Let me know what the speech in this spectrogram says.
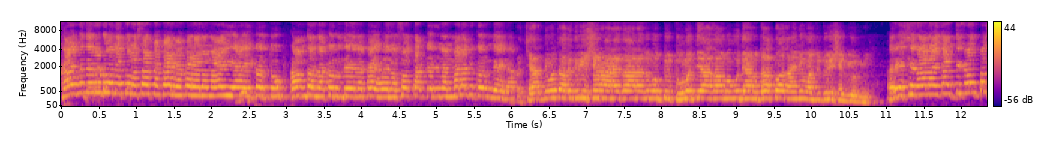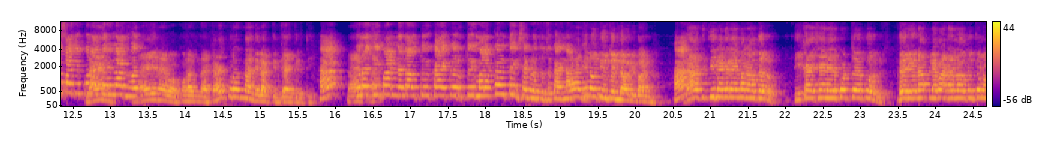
काय होते रे डोल्या तुला सारखा कालवा करायला ना आई आई करतो. काम धंदा करून द्यायला काय व्हायला स्वतः करीन आणि मला बी करून द्यायला आता चार दिवस झाले तरी रेशन आणायचं आणायचं मग तू. तू म्हणते आज आणू उद्या आणू जातो आज आहे म्हणते तू रेशन घेऊन मी. रेशन आणायचं आणि तिकडच बसायची कुणातरी नादवत नाही नाही बाबा कुणाच नाही. काय कुणाच नादी लागतील काय करते हा? नाही. कुणाची भांडणं लावतोय काय करतोय मला कळतंय सगळं तुझं काय माझी नाव नव्हती लावली बांध हा? जाती ती नगर म्हणावं तर. ती काय शाण्याचं पोटतोय पोरग. घरी येऊन आपल्या बाटा लावतो तुला.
